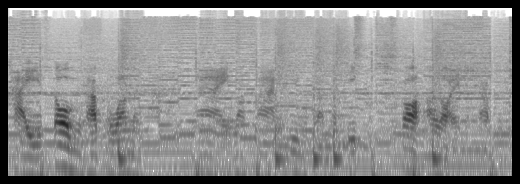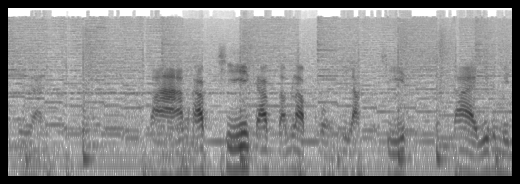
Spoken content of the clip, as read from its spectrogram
ไข่ต้มครับ เพราะว่ามันทานง่ายมากๆที่ทำน้ำพริกก็อร่อยนะครับเพื่อนสามครับชีสครับสำหรับคนที่รักชีสได้วิตามิน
